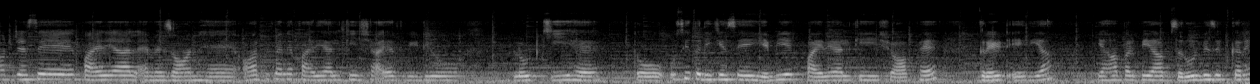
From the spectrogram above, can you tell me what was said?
और जैसे फ़ायरियाल अमेज़ोन है और भी मैंने फ़ायरियाल की शायद वीडियो अपलोड की है तो उसी तरीके से ये भी एक फ़ायरियाल की शॉप है ग्रेट एरिया यहाँ पर भी आप ज़रूर विज़िट करें।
